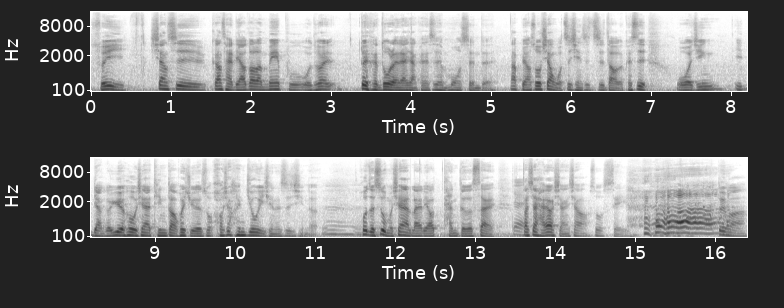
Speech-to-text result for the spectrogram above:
所以像是刚才聊到了 Map，我都会。对很多人来讲，可能是很陌生的。那比方说，像我之前是知道的，可是我已经一两个月后，现在听到会觉得说，好像很久以前的事情了。嗯。或者是我们现在来聊谭德赛，大家还要想一下，说谁，对吗？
